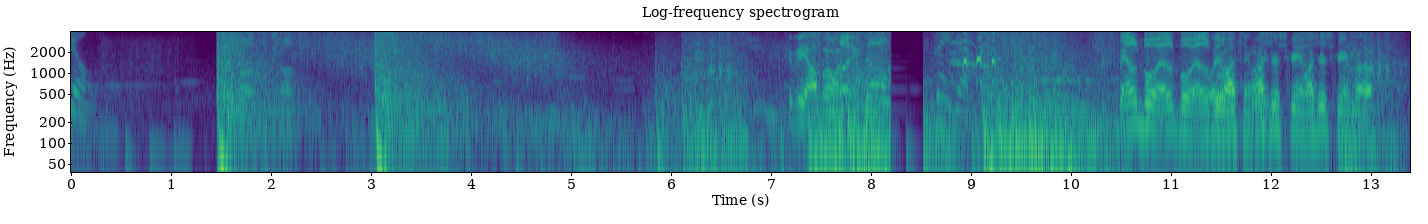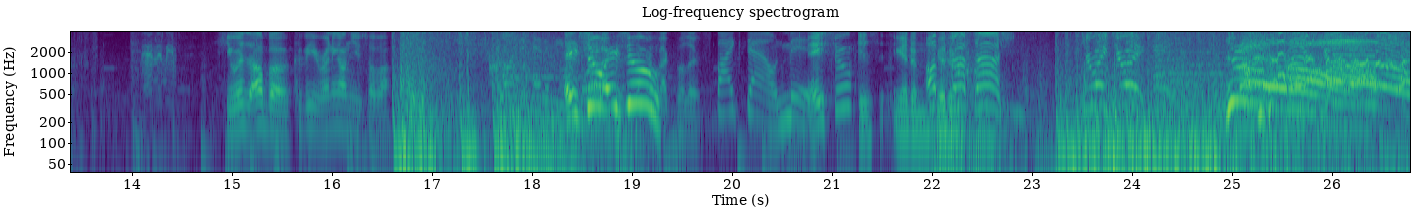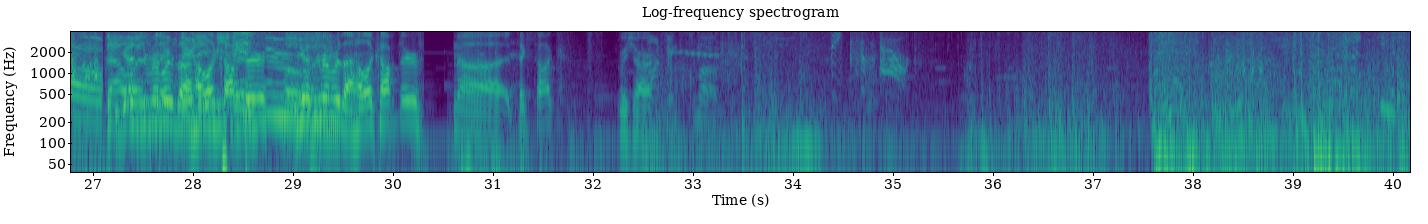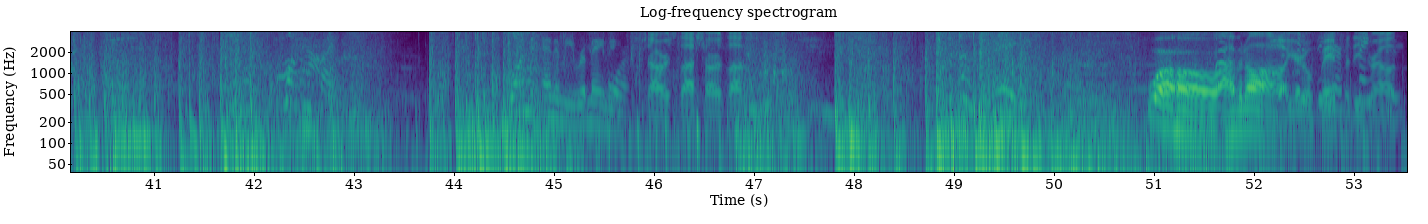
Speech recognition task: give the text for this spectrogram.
mid. Killed. Oh, something else. Could be elbow. What watching. Stay down. Elbow, elbow, elbow. What are you watching? Watch your screen. Watch your screen, bro. He was elbow. Could be running on you, Sova. One enemy. Asu, Asu! Back pillar. Spike down mid. Asu? Yes, get him, Up get him. trap dash. To your right, to your right. That You guys was remember like the helicopter? meters. You guys remember the helicopter? Uh, TikTok? We are. Give me this. Blocking sight. One enemy remaining. Four. Showers last, showers last. Whoa, I have an off. Oh, you're See obey your for these rounds.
